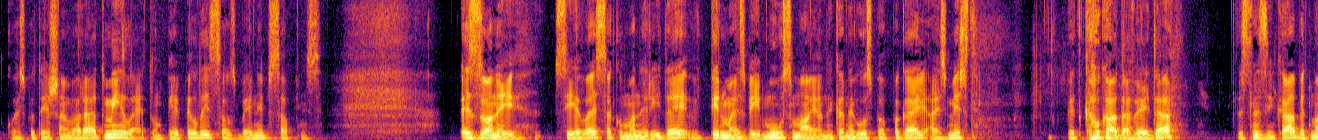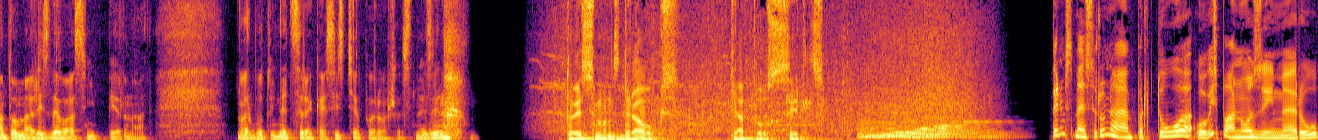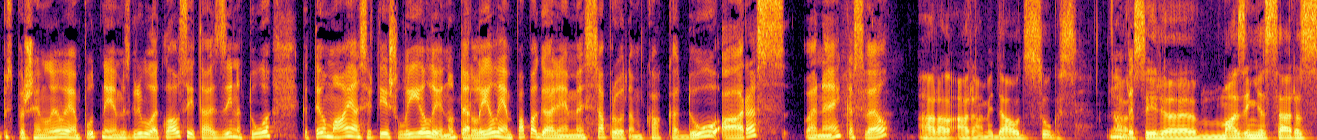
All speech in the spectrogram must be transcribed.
ko es patiešām varētu mīlēt un piepildīt savus bērnības sapņus. Es zvanīju sievai, saku, man ir ideja. Pirmais bija mūsu mājā, nekad nebūs papagaļi, aizmirst. Bet kaut kādā veidā, es nezinu kā, bet man tomēr izdevās viņu pierunāt. Nu, varbūt viņi necerēja, ka es izķeparošu, es nezinu. Tu esi mans draugs, ķepus sirds. Pirms mēs runājam par to, ko vispār nozīmē rūpes par šiem lielajiem putniem, es gribu, lai klausītājs zina to, ka tev mājās ir tieši lielie, nu, tā ar lieliem papagaļiem mēs saprotam, kā kadu, aras vai ne, kas vēl? Ārā, ārām ir daudz sugas. Nu, bet-. Ir uh, maziņas aras,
